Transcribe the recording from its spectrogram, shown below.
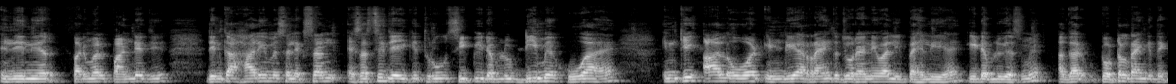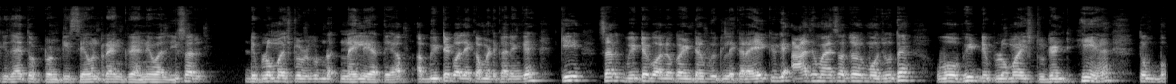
इंजीनियर परिमल पांडे जी, जिनका हाल ही में सिलेक्शन एसएससी जेई के थ्रू सीपीडब्ल्यूडी में हुआ है। इनकी ऑल ओवर इंडिया रैंक जो रहने वाली पहली है ईडब्ल्यूएस में। अगर टोटल रैंक देखी जाए तो 27 रैंक रहने वाली सर डिप्लोमा स्टूडेंट को नहीं ले आते आप। अब बीटेक वाले कमेंट करेंगे कि, सर बीटेक वालों का इंटरव्यू लेकर आइए, क्योंकि आज हमारे साथ जो मौजूद है, वो भी डिप्लोमा स्टूडेंट ही हैं। तो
